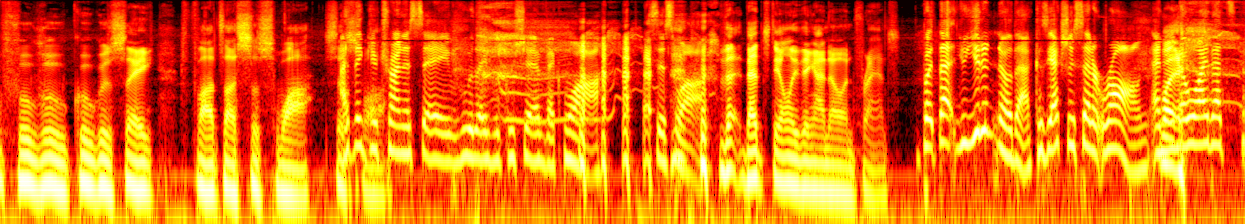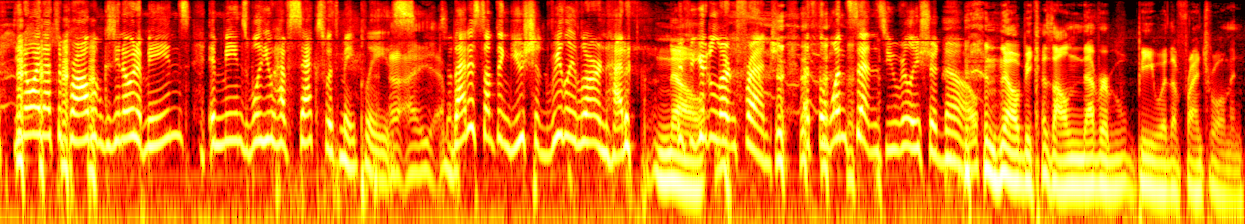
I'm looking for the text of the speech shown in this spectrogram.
Foo Google say Faza ce soir. I think you're trying to say voulez-vous coucher avec moi ce soir. That, that's the only thing I know in France. But that you, you didn't know that because you actually said it wrong. And Well- you know why that's you know why that's a problem because you know what it means? It means will you have sex with me, please? Uh, I- so that is something you should really learn how to No. if you're to learn French. That's the one sentence you really should know. no, because I'll never be with a French woman.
